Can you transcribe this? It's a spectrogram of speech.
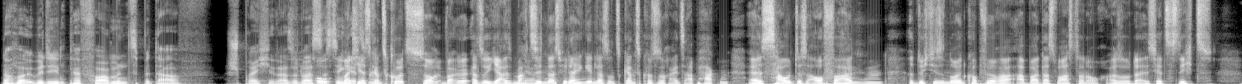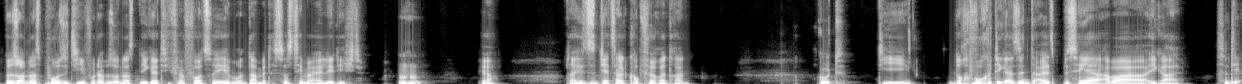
nochmal über den Performance-Bedarf sprechen. Also du hast oh, das Ding Matthias, ganz kurz, sorry, also ja, es macht ja. Sinn, dass wir da hingehen. Lass uns ganz kurz noch eins abhacken. Äh, Sound ist auch vorhanden äh, durch diese neuen Kopfhörer, aber das war's dann auch. Also da ist jetzt nichts besonders positiv oder besonders negativ hervorzuheben und damit ist das Thema erledigt. Mhm. Ja. Da sind jetzt halt Kopfhörer dran. Gut. Die noch wuchtiger sind als bisher, aber egal. Sind die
